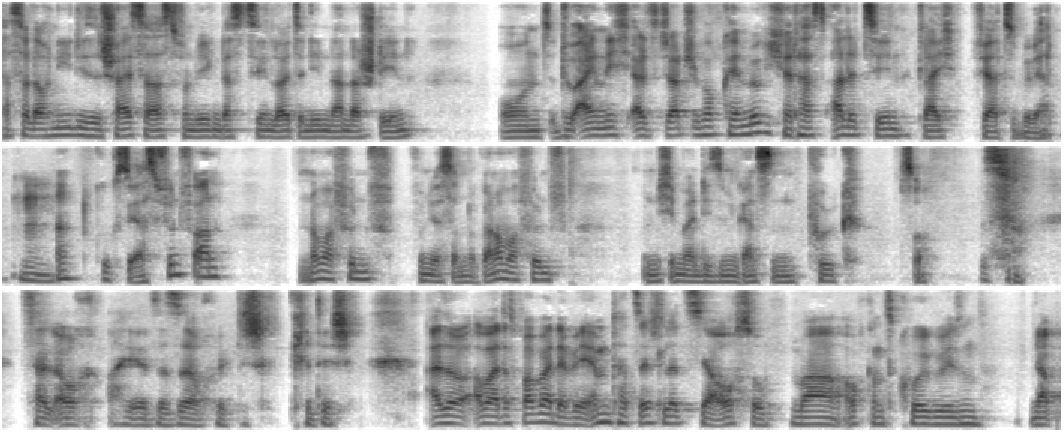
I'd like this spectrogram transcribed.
dass du halt auch nie diese Scheiße hast, von wegen, dass zehn Leute nebeneinander stehen und du eigentlich als Judge überhaupt keine Möglichkeit hast, alle zehn gleich fair zu bewerten. Hm. Ne? Du guckst dir erst fünf an, nochmal fünf, von dir ist dann sogar nochmal fünf und nicht immer in diesem ganzen Pulk. So. Das ist halt auch, ach, ja, das ist auch wirklich kritisch. Also, aber das war bei der WM tatsächlich letztes Jahr auch so. War auch ganz cool gewesen. Ja,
